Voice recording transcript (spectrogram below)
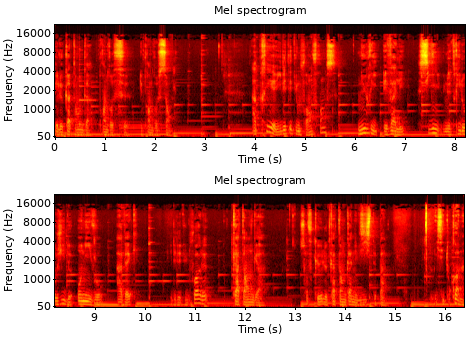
et le Katanga prendre feu et prendre sang. Après Il était une fois en France, Nuri et Vallée signent une trilogie de haut niveau avec Il était une fois le Katanga. Sauf que le Katanga n'existe pas. Mais c'est tout comme.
